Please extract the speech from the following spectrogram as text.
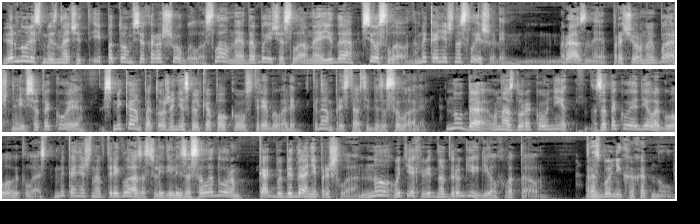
«Вернулись мы, значит, и потом все хорошо было. Славная добыча, славная еда, все славно. Мы, конечно, слышали разное, про Черную башню и все такое. С Микампа тоже несколько полков требовали. К нам, представь себе, засылали. Ну да, у нас дураков нет. За такое дело головы класть. Мы, конечно, в три глаза следили за Саладором. Как бы беда ни пришла. Но у тех, видно, других дел хватало. Разбойник хохотнул.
